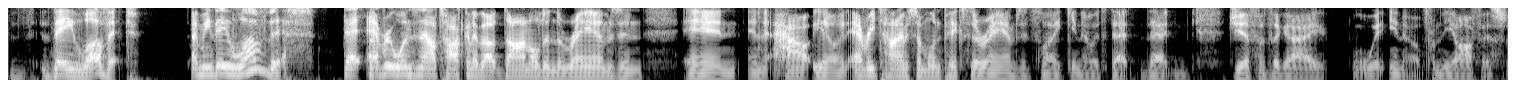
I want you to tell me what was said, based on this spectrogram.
th- they love it. I mean, they love this. That everyone's now talking about Donald and the Rams and and and how you know, and every time someone picks the Rams, it's like you know, it's that that GIF of the guy, you know, from The Office,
